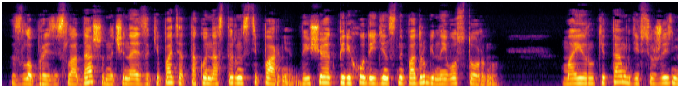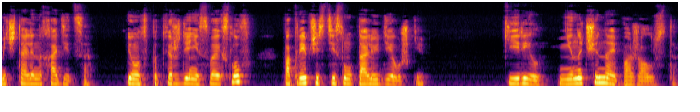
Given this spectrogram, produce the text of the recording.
– зло произнесла Даша, начиная закипать от такой настырности парня, да еще и от перехода единственной подруги на его сторону. «Мои руки там, где всю жизнь мечтали находиться». И он в подтверждении своих слов покрепче стиснул талию девушки. «Кирилл, не начинай, пожалуйста».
